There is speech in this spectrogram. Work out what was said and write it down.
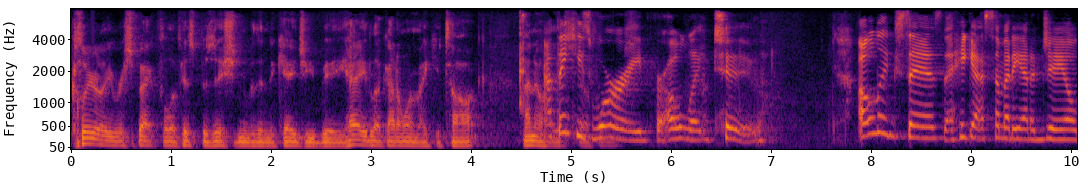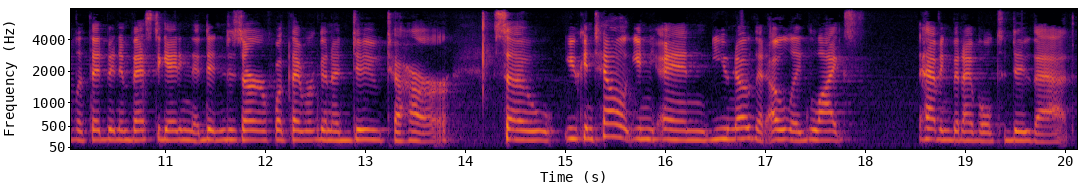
clearly respectful of his position within the KGB. Hey, look, I don't want to make you talk. I know. I think he's works. worried for Oleg too. Oleg says that he got somebody out of jail that they'd been investigating that didn't deserve what they were going to do to her. So you can tell, you, and you know that Oleg likes having been able to do that.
